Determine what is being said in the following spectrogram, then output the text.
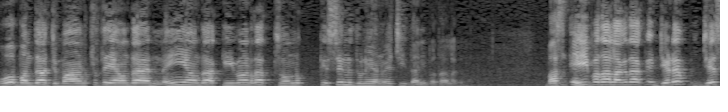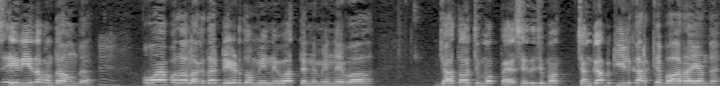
ਉਹ ਬੰਦਾ ਜ਼ਮਾਨਤ ਤੇ ਆਉਂਦਾ ਨਹੀਂ ਆਉਂਦਾ ਕੀ ਬਣਦਾ ਤੁਹਾਨੂੰ ਕਿਸੇ ਨੂੰ ਦੁਨੀਆ ਨੂੰ ਇਹ ਚੀਜ਼ ਦਾ ਨਹੀਂ ਪਤਾ ਲੱਗਦਾ। ਬਸ ਇਹੀ ਪਤਾ ਲੱਗਦਾ ਕਿ ਜਿਹੜਾ ਜਿਸ ਏਰੀਆ ਦਾ ਬੰਦਾ ਹੁੰਦਾ ਉਹ ਐ ਪਤਾ ਲੱਗਦਾ ਡੇਢ ਦੋ ਮਹੀਨੇ ਬਾਅਦ ਤਿੰਨ ਮਹੀਨੇ ਬਾਅਦ ਜਾਂ ਤਾਂ ਜਮਾ ਪੈਸੇ ਦੇ ਜਮਾ ਚੰਗਾ ਵਕੀਲ ਕਰਕੇ ਬਾਹਰ ਆ ਜਾਂਦਾ।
